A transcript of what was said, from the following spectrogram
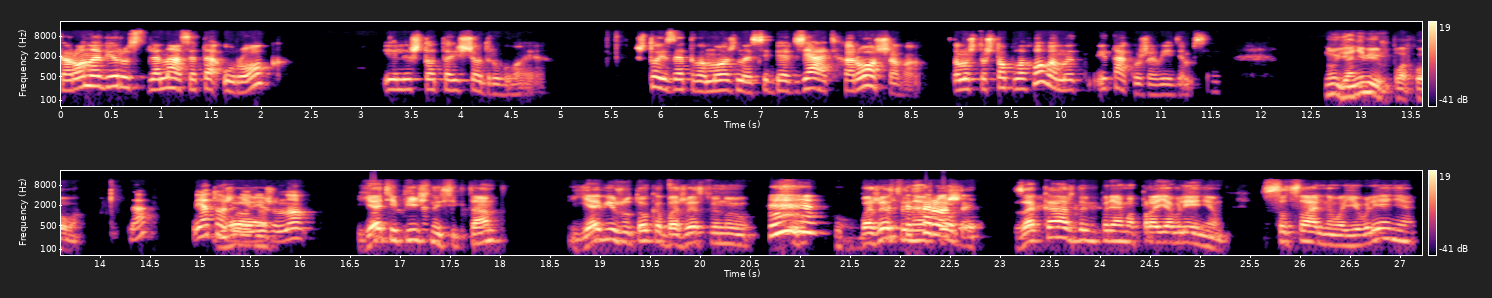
Коронавирус для нас это урок или что-то еще другое? Что из этого можно себе взять хорошего? Потому что что плохого, мы и так уже видимся. Ну, я не вижу плохого. Да? Я тоже я, не вижу, но... Я типичный сектант. Я вижу только божественную... Божественное За каждым прямо проявлением социального явления,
